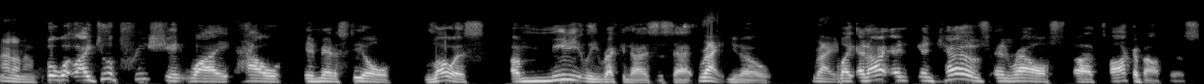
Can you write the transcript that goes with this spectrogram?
I don't know. but what I do appreciate why how in Man of Steel Lois immediately recognizes that Right, you know. Right. like and I and, and Kev and Ralph uh, talk about this,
